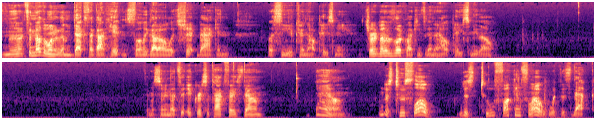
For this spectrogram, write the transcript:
It's another one of them decks that got hit and slowly got all its shit back, and let's see who can outpace me. It sure does look like he's going to outpace me, though. I'm assuming that's the Icarus attack face down. Damn. I'm just too slow. I'm just too fucking slow with this deck.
